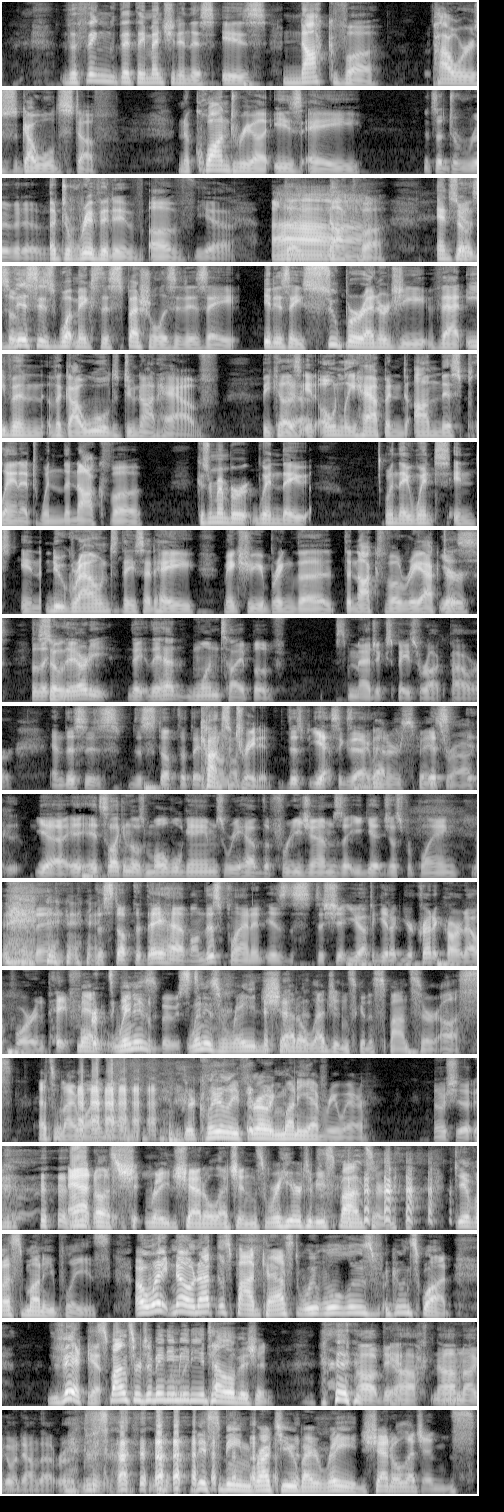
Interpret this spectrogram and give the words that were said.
the thing that they mention in this is Nakva powers Goa'uld stuff. Naquadria is a It's a derivative. a derivative of yeah. the Ah, Nakva. And so, Yeah, so- this is what makes this special is it is a it is a super energy that even the Goa'uld do not have because Yeah. it only happened on this planet when the Nakva because remember when they when they went in in new ground they said hey make sure you bring the the Nakva reactor Yes. So they, So- they already they, they had one type of magic space rock power, and this is the stuff that they found on- concentrated This yes, exactly. better space It's rock. it- yeah, it, it's like in those mobile games where you have the free gems that you get just for playing, and then the stuff that they have on this planet is the, the shit you have to get your credit card out for and pay for Man, it to when give you is the boost. when is Raid Shadow Legends going to sponsor us? That's what I want to know. They're clearly throwing money everywhere. no shit At us, Sh- Raid Shadow Legends. We're here to be sponsored. Give us money, please. Oh wait, no, not this podcast. We, we'll lose Goon Squad. Vic, Yep. sponsor Dominion Media Television. Oh Yeah. ah, no, I'm not going down that road. This meme brought to you by Raid Shadow Legends.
